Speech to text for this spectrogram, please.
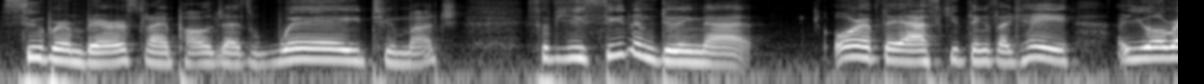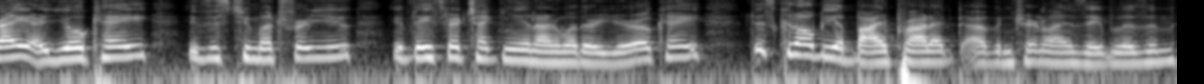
super embarrassed and I apologize way too much. So if you see them doing that, or if they ask you things like, hey, are you alright? Are you okay? Is this too much for you? If they start checking in on whether you're okay, this could all be a byproduct of internalized ableism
